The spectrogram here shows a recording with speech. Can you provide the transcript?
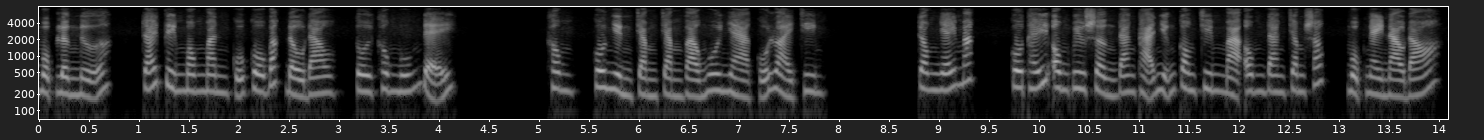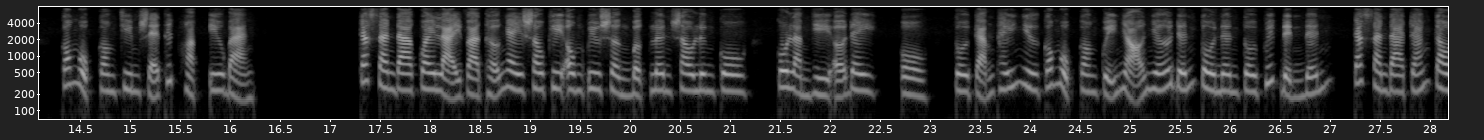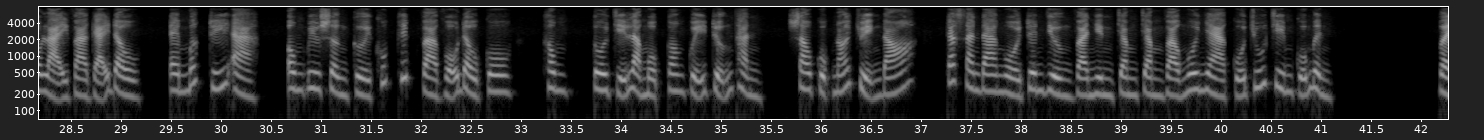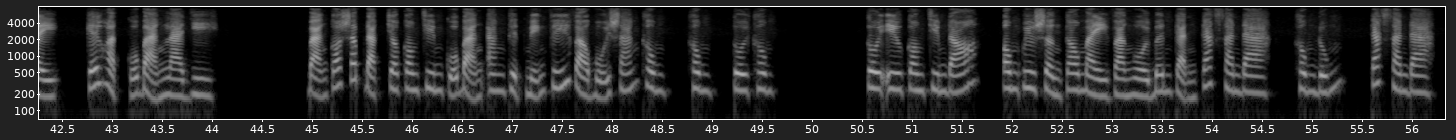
Một lần nữa, Trái tim mong manh của cô bắt đầu đau, tôi không muốn để. Không, cô nhìn chầm chầm vào ngôi nhà của loài chim. Trong nháy mắt, cô thấy ông Wilson đang thả những con chim mà ông đang chăm sóc, một ngày nào đó, có một con chim sẽ thích hoặc yêu bạn. Cassandra quay lại và thở ngay sau khi ông Wilson bật lên sau lưng cô, cô làm gì ở đây, ồ, tôi cảm thấy như có một con quỷ nhỏ nhớ đến tôi nên tôi quyết định đến, Cassandra trán cau lại và gãi đầu, em mất trí à, ông Wilson cười khúc khích và vỗ đầu cô, không, tôi chỉ là một con quỷ trưởng thành, sau cuộc nói chuyện đó, Cassandra ngồi trên giường và nhìn chầm chầm vào ngôi nhà của chú chim của mình. Vậy, kế hoạch của bạn là gì? Bạn có sắp đặt cho con chim của bạn ăn thịt miễn phí vào buổi sáng không? Không, tôi không. Tôi yêu con chim đó, ông Wilson cau mày và ngồi bên cạnh Cassandra, không đúng, Cassandra.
